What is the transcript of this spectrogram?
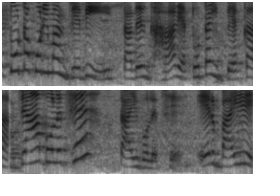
এতটা পরিমাণ জেদি, তাদের ঘাড় এতটাই বেকার। যা বলেছে, তাই বলেছে। এর বাইরে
